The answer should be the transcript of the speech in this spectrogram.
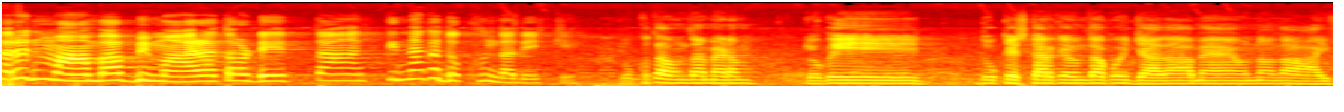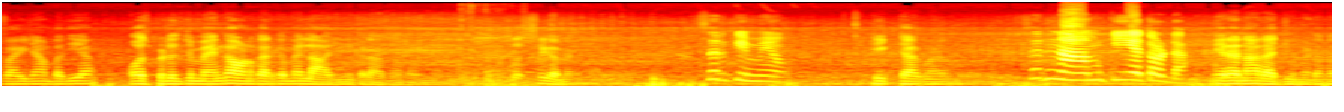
ਸਰ ਮਾਂ-ਬਾਪ ਬਿਮਾਰ ਆ ਤੁਹਾਡੇ ਤਾਂ ਕਿੰਨਾ ਕੁ ਦੁੱਖ ਹੁੰਦਾ ਦੇਖ ਕੇ? ਦੁੱਖ ਤਾਂ ਹੁੰਦਾ ਮੈਡਮ ਕਿਉਂਕਿ ਦੁੱਖ ਇਸ ਕਰਕੇ ਹੁੰਦਾ ਕੋਈ ਜ਼ਿਆਦਾ ਮੈਂ ਉਹਨਾਂ ਦਾ ਹਾਈ ਫਾਈ ਜਾਂ ਵਧੀਆ ਹਸਪੀਟਲ 'ਚ ਮਹਿੰਗਾ ਹੋਣ ਕਰਕੇ ਮੈਂ ਇਲਾਜ ਨਹੀਂ ਕਰਾ ਸਕਦਾ। ਉਹਨਾਂ ਦਾ। ਸਤਿ ਸ਼੍ਰੀ ਅਕਾਲ ਮੈਡਮ। ਸਰ ਕਿਵੇਂ ਹੋ? ਠੀਕ ਠਾਕ ਮੈਡਮ। ਸਰ ਨਾਮ ਕੀ ਹੈ ਤੁਹਾਡਾ? ਮੇਰਾ ਨਾਮ ਰਾਜੂ ਮੈਡਮ।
